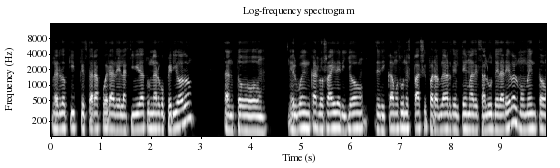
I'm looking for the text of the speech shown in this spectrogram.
Laredo Kid que estará fuera de la actividad un largo periodo. Tanto el buen Carlos Ryder y yo dedicamos un espacio para hablar del tema de salud de Laredo. Al momento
